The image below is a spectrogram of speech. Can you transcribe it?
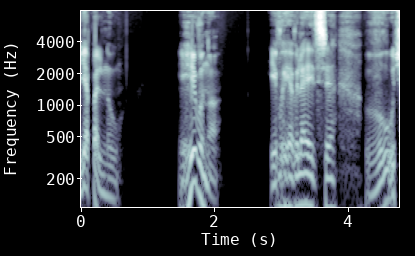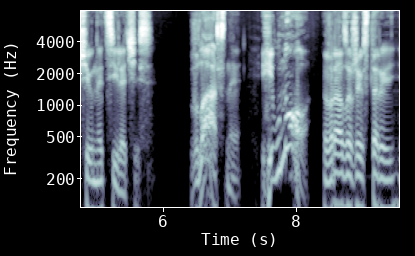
я пальнув. Гівно. І, виявляється, влучив, не цілячись. Власне, гівно. враз ожив старий.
